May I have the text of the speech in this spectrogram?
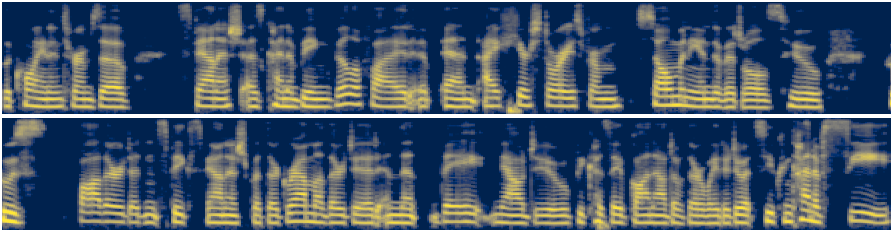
the coin, in terms of Spanish as kind of being vilified, and I hear stories from so many individuals who whose father didn't speak Spanish, but their grandmother did, and that they now do because they've gone out of their way to do it. So you can kind of see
